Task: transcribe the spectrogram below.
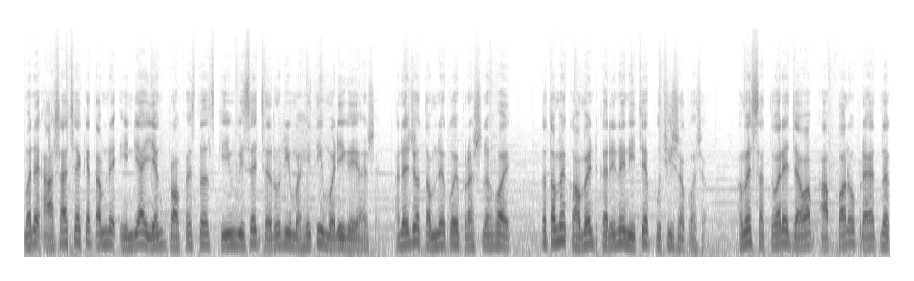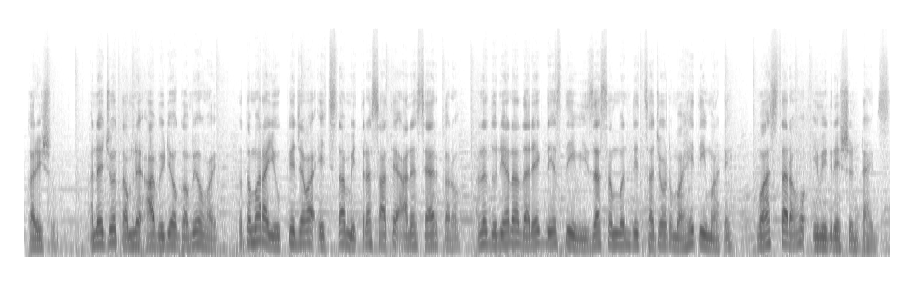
મને આશા છે કે તમને ઇન્ડિયા યંગ પ્રોફેશનલ સ્કીમ વિશે જરૂરી માહિતી મળી ગઈ હશે. અને જો તમને કોઈ પ્રશ્ન હોય, તો તમે કોમેન્ટ કરીને નીચે પૂછી શકો છો. અમે સત્વરે જવાબ આપવાનો પ્રયત્ન કરીશું. અને જો તમને આ વીડિયો ગમ્યો હોય, તો તમારા યુકે જવા ઈચ્છતા મિત્ર સાથે આને શેર કરો અને દુનિયાના દરેક દેશની વિઝા સંબંધિત સચોટ માહિતી માટે વાંચતા રહો ઇમિગ્રેશન ટાઈમ્સ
